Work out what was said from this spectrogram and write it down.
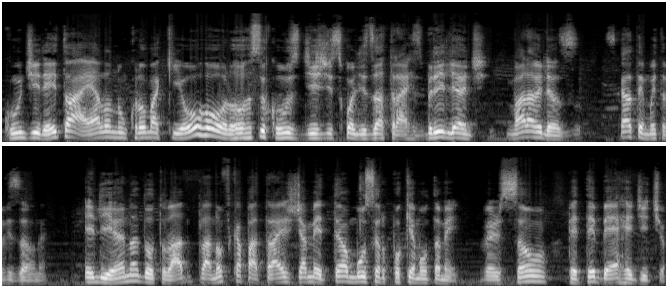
com direito a ela num chroma key horroroso com os Digi escolhidos atrás. Brilhante. Maravilhoso. Esse cara tem muita visão, né? Eliana, do outro lado, pra não ficar para trás, já meteu a música no Pokémon também. Versão PTBR Edition.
